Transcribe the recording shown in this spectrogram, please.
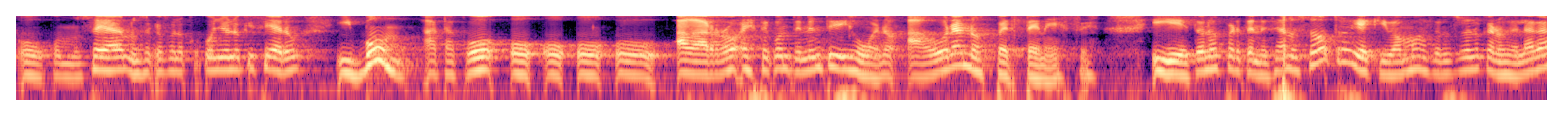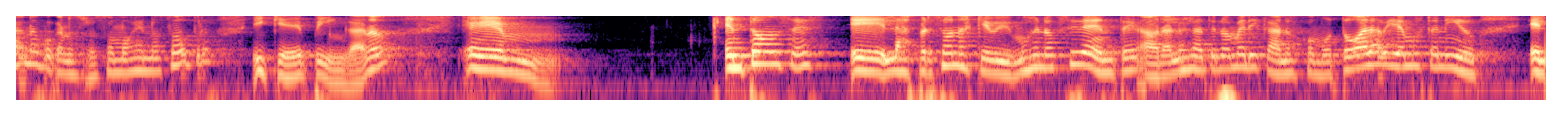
o como sea, no sé qué fue lo que coño lo que hicieron, y boom, atacó o, agarró este continente y dijo, bueno, ahora nos pertenece. Y esto nos pertenece a nosotros, y aquí vamos a hacer nosotros lo que nos dé la gana, porque nosotros somos en nosotros, y qué de pinga, ¿no? Eh, entonces, eh, las personas que vivimos en Occidente, ahora los latinoamericanos, como toda la vida hemos tenido el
